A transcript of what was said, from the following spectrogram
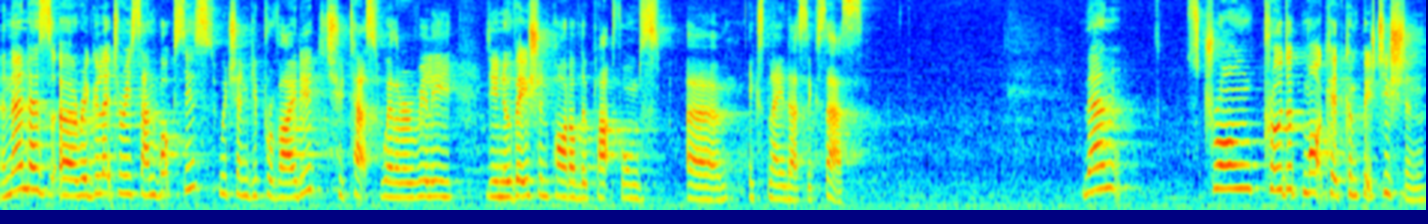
And then there's uh, regulatory sandboxes, which can be provided to test whether really the innovation part of the platforms uh, explain their success. Then strong product market competition.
